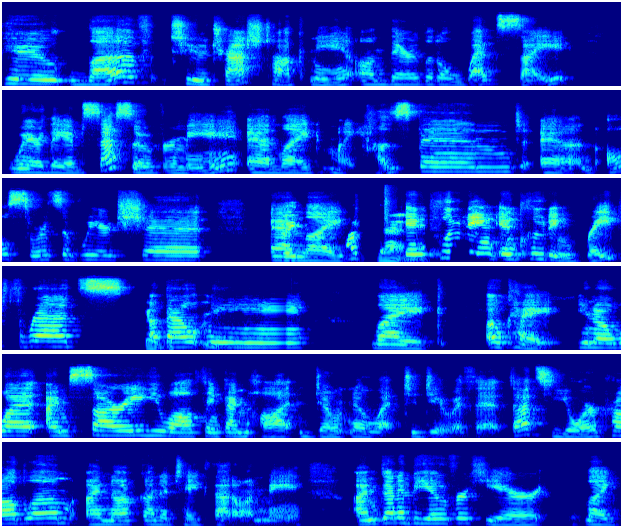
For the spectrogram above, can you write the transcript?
who love to trash talk me on their little website where they obsess over me and like my husband and all sorts of weird shit and Wait, like including including rape threats Yeah. about me. Like okay you know what? I'm sorry you all think i'm hot and don't know what to do with it. That's your problem. I'm not going to take that on me i'm going to be over here like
